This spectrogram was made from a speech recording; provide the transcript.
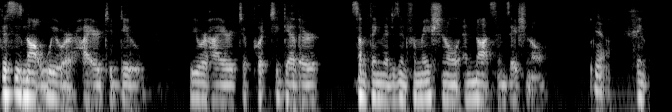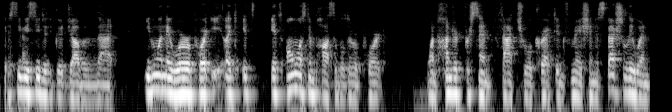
this is not what we were hired to do. We were hired to put together something that is informational and not sensational. yeah, I think the CBC did a good job of that. Even when they were report, like it's it's almost impossible to report 100% factual, correct information, especially when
